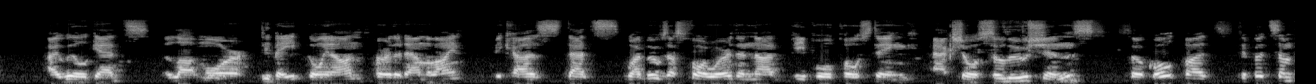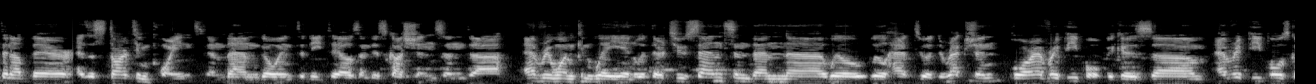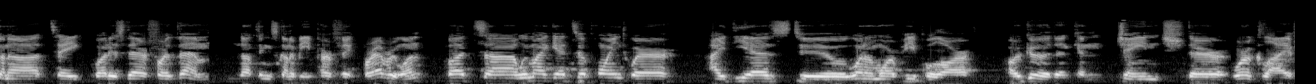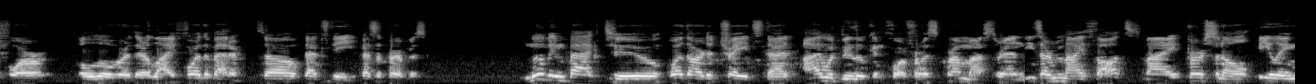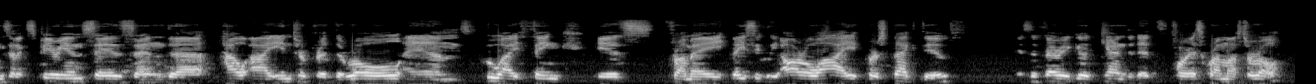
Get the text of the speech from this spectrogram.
I will get a lot more debate going on further down the line because that's what moves us forward and not people posting actual solutions so called, but to put something up there as a starting point and then go into details and discussions and uh, everyone can weigh in with their two cents and then uh, we'll we'll head to a direction for every people because um, every people is gonna take what is there for them. Nothing's gonna be perfect for everyone, but uh, we might get to a point where ideas to one or more people are are good and can change their work life or all over their life for the better. So that's the that's the purpose. Moving back to what are the traits that I would be looking for from a Scrum Master, and these are my thoughts, my personal feelings and experiences, and uh, how I interpret the role, and who I think is, from a basically ROI perspective, is a very good candidate for a Scrum Master role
